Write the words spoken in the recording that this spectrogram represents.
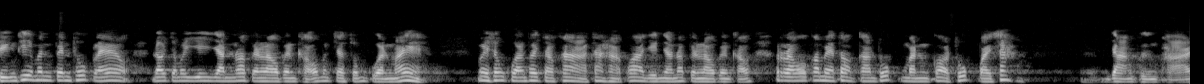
สิ่งที่มันเป็นทุกข์แล้ว เราจะมายืนยันว่าเป็นเราเป็นเขามันจะสมควรไหมไม่สมควรพระเจ้าข้าถ้าหากว่ายืนยันว่าเป็นเราเป็นเขา เราก็ไม่ต้องการทุกข์มันก็ทุกข์ไปซะอย่างพึงผาย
